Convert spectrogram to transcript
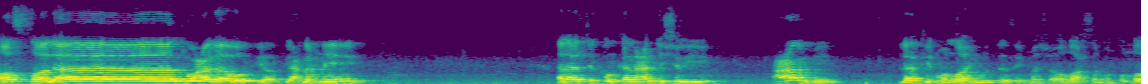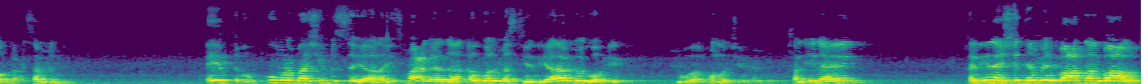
الصلاة على وقتها. في أحلى من هيك؟ أنا قلت لكم كان عندي شريك عامي لكن والله ملتزم ما شاء الله أحسن من طلاب أحسن مني. إيه بكون ماشيين بالسيارة يسمع الأذان أول مسجد يقابله يوقف شو هذا؟ والله شيء خلينا هيك. خلينا نشد همة بعضنا البعض.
